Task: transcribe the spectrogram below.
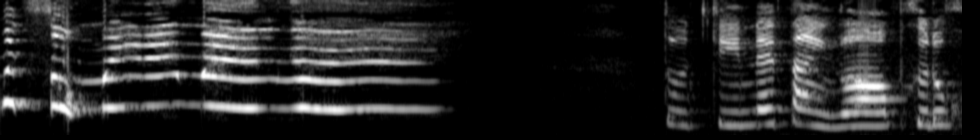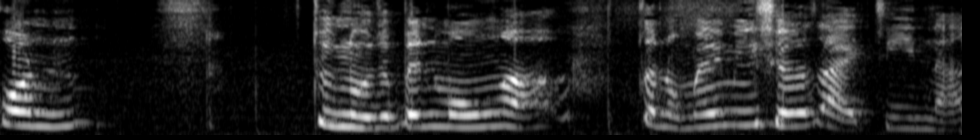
มันสุ่มไม่ได้เมนไงตรุ๊จีนได้แต่งอีกรอบคือทุกคน ถึงหนูจะเป็นมงอะ แต่หนูไม่มีเชื้อสายจีนนะ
